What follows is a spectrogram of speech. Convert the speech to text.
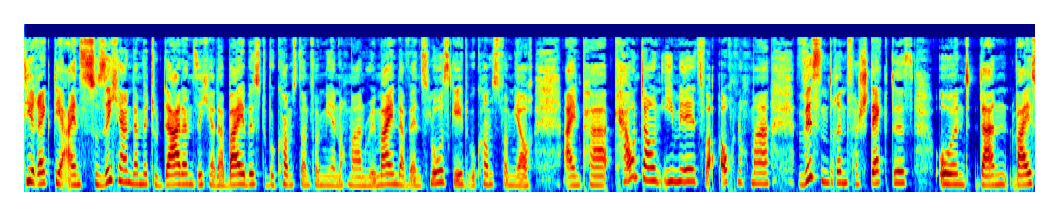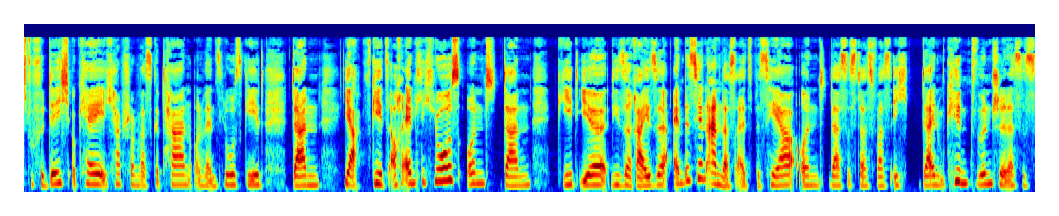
direkt dir eins zu sichern, damit du da dann sicher dabei bist. Du bekommst dann von mir nochmal einen Reminder, wenn es losgeht. Du bekommst von mir auch ein paar Countdown-E-Mails, wo auch nochmal Wissen drin versteckt ist. Und dann weißt du für dich, okay, ich habe schon was getan und wenn es losgeht, dann ja, geht's auch endlich los und dann geht ihr diese Reise ein bisschen anders als bisher. Und das ist das, was ich deinem Kind wünsche, dass es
